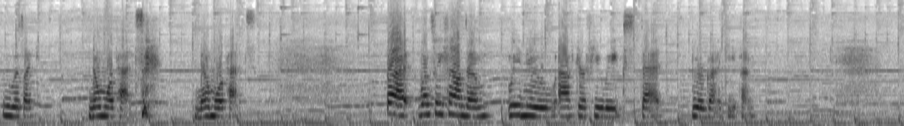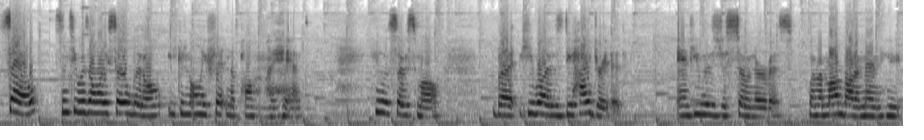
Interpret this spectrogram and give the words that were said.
he was like, no more pets. no more pets. But once we found him, we knew after a few weeks that we were going to keep him. So, since he was only so little, he could only fit in the palm of my hand. He was so small, but he was dehydrated and he was just so nervous. When my mom brought him in, he,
